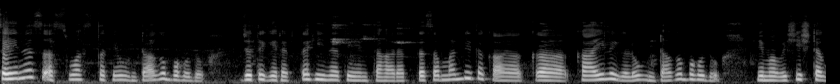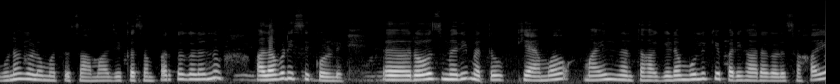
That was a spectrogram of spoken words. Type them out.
ಸೈನಸ್ ಅಸ್ವಸ್ಥತೆ ಉಂಟಾಗಬಹುದು. ಜೊತೆಗೆ ರಕ್ತಹೀನತೆಯಂತಹ ರಕ್ತ ಸಂಬಂಧಿತ ಕಾಯಿಲೆಗಳು ಉಂಟಾಗಬಹುದು. ನಿಮ್ಮ ವಿಶಿಷ್ಟ ಗುಣಗಳು ಮತ್ತು ಸಾಮಾಜಿಕ ಸಂಪರ್ಕಗಳನ್ನು ಅಳವಡಿಸಿಕೊಳ್ಳಿ. ರೋಸ್ಮರಿ ಮತ್ತು ಕ್ಯಾಮೊಮೈಲ್ನಂತಹ ಗಿಡಮೂಲಿಕೆ ಪರಿಹಾರಗಳು ಸಹಾಯ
